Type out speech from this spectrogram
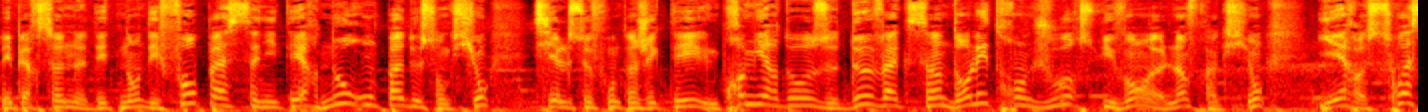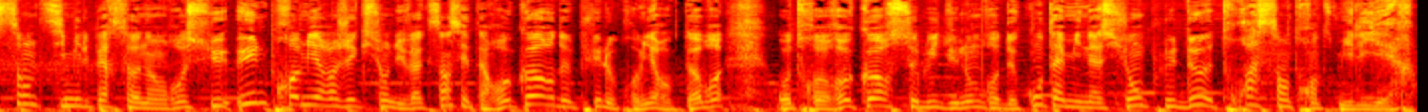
Les personnes détenant des faux passes sanitaires n'auront pas de sanctions si elles se font injecter une première dose de vaccin dans les 30 jours suivant euh, l'infraction. Hier, 66 000 personnes ont reçu une première injection du vaccin. C'est un record depuis le 1er octobre. Autre record, celui du nombre de contaminations, plus de 330 000 hier.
